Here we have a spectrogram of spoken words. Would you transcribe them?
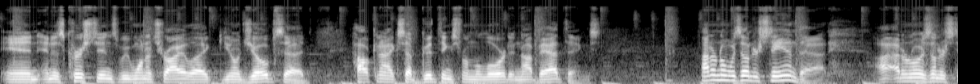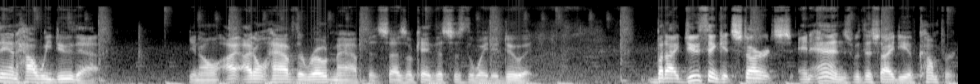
And, and as Christians, we want to try, like, you know, Job said, How can I accept good things from the Lord and not bad things? I don't always understand that. I, I don't always understand how we do that. You know, I, I don't have the roadmap that says, okay, this is the way to do it. But I do think it starts and ends with this idea of comfort.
